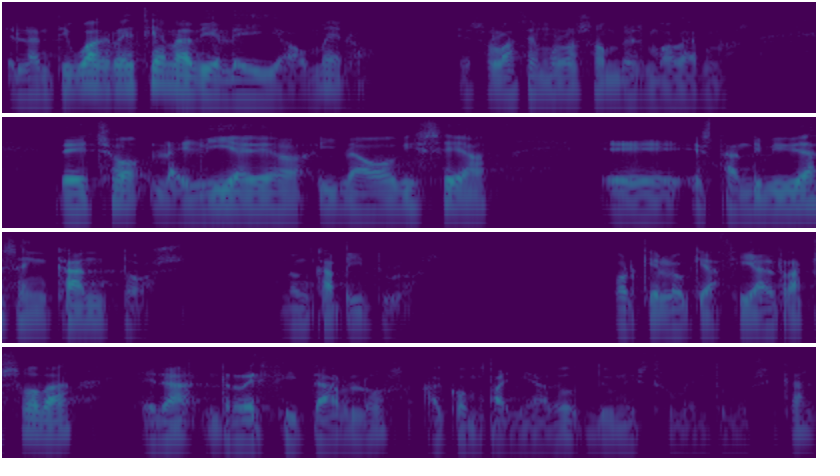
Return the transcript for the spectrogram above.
En la antigua Grecia nadie leía a Homero, eso lo hacemos los hombres modernos. De hecho, la Ilíada y la Odisea eh, están divididas en cantos, no en capítulos, porque lo que hacía el rapsoda era recitarlos acompañado de un instrumento musical.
